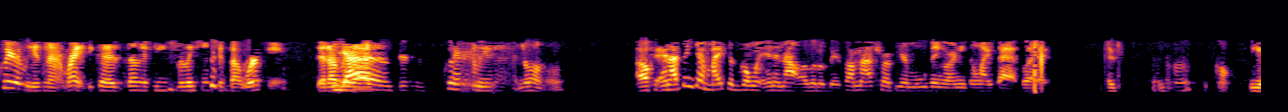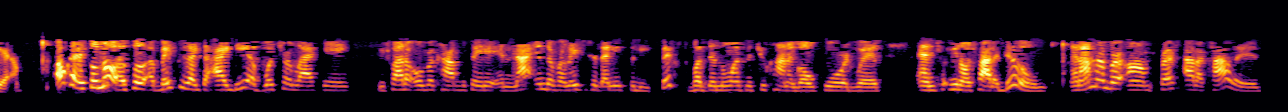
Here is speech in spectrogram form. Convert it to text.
clearly is not right because none of these relationships are working. That I realized yes. this is clearly not normal. Okay, and I think your mic is going in and out a little bit, so I'm not sure if you're moving or anything like that, but it's mm-hmm. yeah. Okay, so no, so basically like the idea of what you're lacking, you try to overcompensate it, and not in the relationship that needs to be fixed, but then the ones that you kind of go forward with and you know try to do. And I remember um fresh out of college,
